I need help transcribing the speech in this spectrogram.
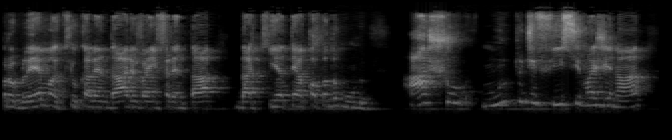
problema que o calendário vai enfrentar daqui até a Copa do Mundo. Acho muito difícil imaginar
